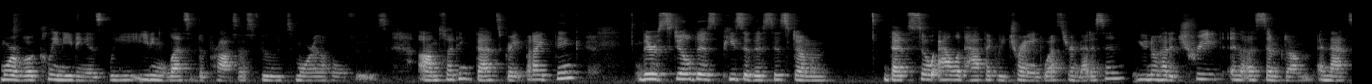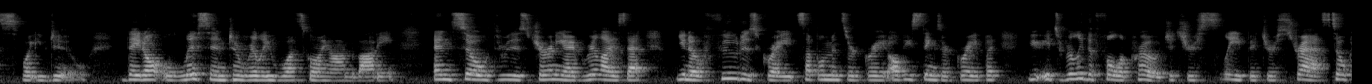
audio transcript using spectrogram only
more of what clean eating is eating less of the processed foods more of the whole foods. Um, so i think that's great. But i think there's still this piece of the system that's so allopathically trained Western medicine. You know how to treat an, a symptom and that's what you do. They don't listen to really what's going on in the body. And so through this journey, I've realized that, you know, food is great, supplements are great, all these things are great, but you, it's really the full approach. It's your sleep, it's your stress. So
